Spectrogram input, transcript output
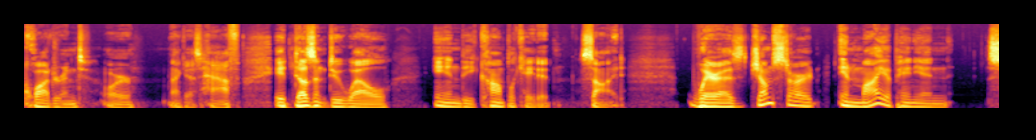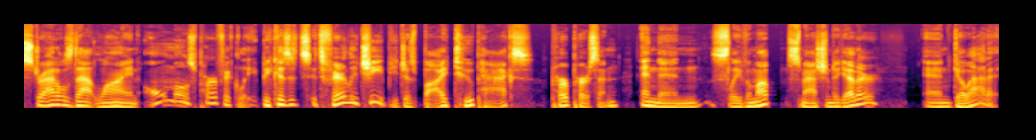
quadrant or i guess half it doesn't do well in the complicated side Whereas Jumpstart, in my opinion, straddles that line almost perfectly because it's it's fairly cheap. You just buy two packs per person and then sleeve them up, smash them together, and go at it.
